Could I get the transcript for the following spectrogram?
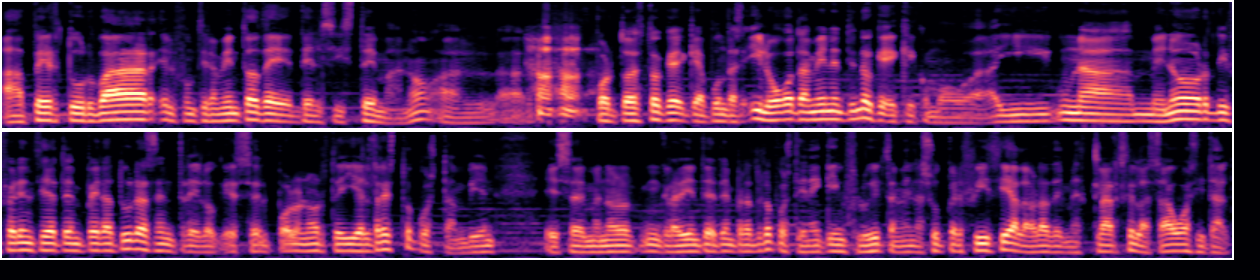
a perturbar el funcionamiento de- del sistema, ¿no? Al- al- por todo esto que, apuntas. Y luego también entiendo que, que como hay una menor diferencia de temperaturas entre lo que es el polo norte y el resto, pues también ese menor gradiente de temperatura pues tiene que influir también la superficie a la hora de mezclarse las aguas y tal.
